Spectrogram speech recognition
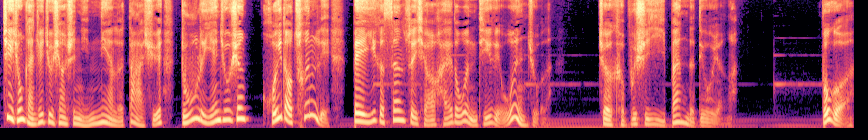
这种感觉就像是你念了大学，读了研究生，回到村里被一个三岁小孩的问题给问住了。这可不是一般的丢人啊！不过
